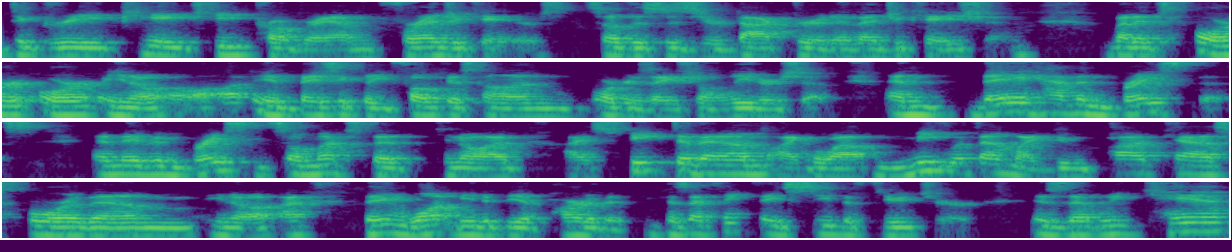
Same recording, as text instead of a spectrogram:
degree PhD program for educators. So this is your doctorate of education, but it's or or you know basically focused on organizational leadership, and they have embraced this. And they've embraced it so much that you know I, I speak to them, I go out and meet with them, I do podcasts for them. You know, I, they want me to be a part of it because I think they see the future is that we can't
